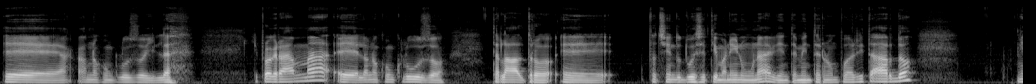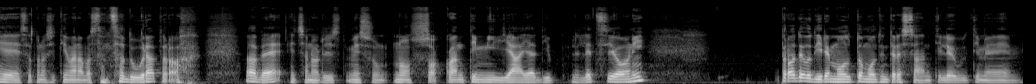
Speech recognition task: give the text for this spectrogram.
hanno concluso il, il programma e l'hanno concluso tra l'altro eh, facendo due settimane in una, evidentemente erano un po' in ritardo. È stata una settimana abbastanza dura, però vabbè, e ci hanno messo non so quante migliaia di lezioni. Però devo dire molto molto interessanti le ultime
